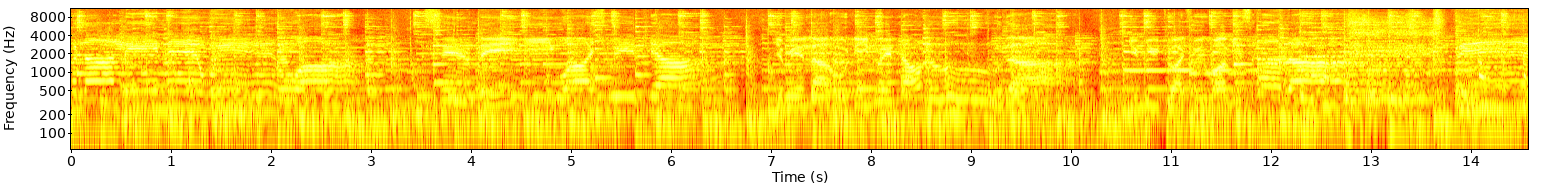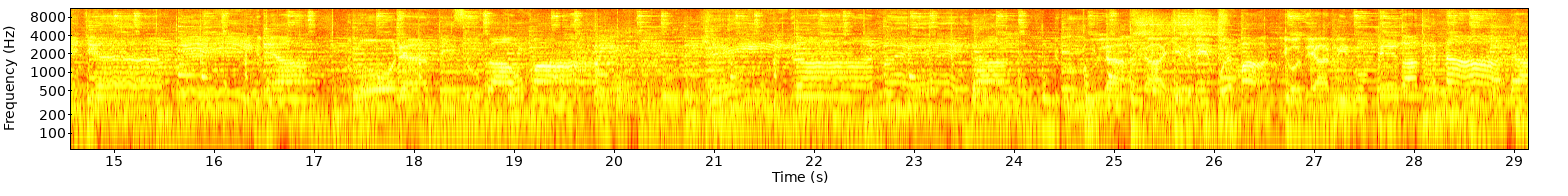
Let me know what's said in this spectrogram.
ဖလားလေးနဲ့ဝင်းဝါအစင်သိင်ကြီးဝါရွှေပြားရမင်းလာဟိုဒီနှွေတောင်းလို့သာမြူမြူကြွားရွှေဝါမြေစကားသာ စရာတွေကိုဖဲကခဏတာ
